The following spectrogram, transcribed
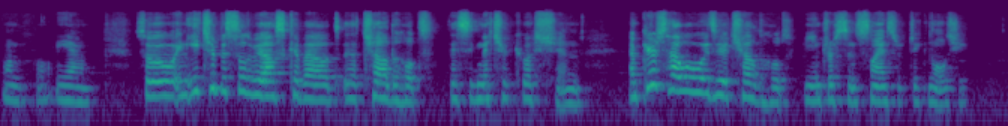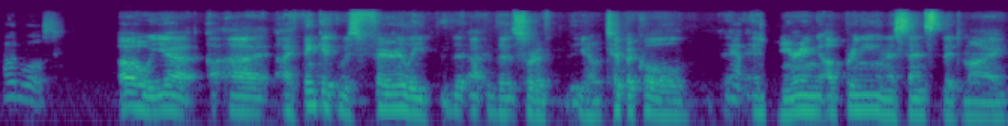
Wonderful, yeah. So in each episode we ask about uh, childhood, the signature question. I'm curious how was your childhood, be interested in science or technology? How it was? Oh yeah, uh, I think it was fairly the, uh, the, sort of you know typical yep. engineering upbringing in the sense that my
